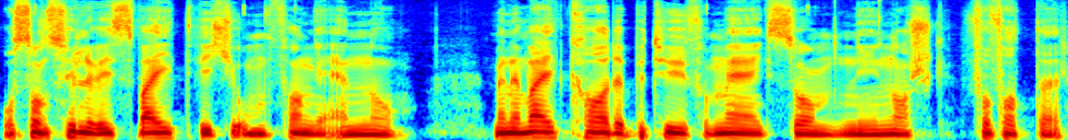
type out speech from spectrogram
og sannsynligvis veit vi ikke omfanget ennå, men jeg veit hva det betyr for meg som nynorsk forfatter.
